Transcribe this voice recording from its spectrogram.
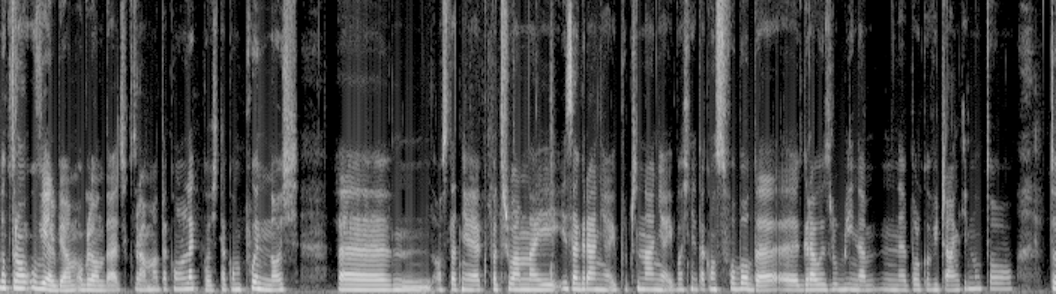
no, którą uwielbiam oglądać, która ma taką lekkość, taką płynność. E, Ostatnio jak patrzyłam na jej i zagrania, i poczynania, i właśnie taką swobodę e, grały z Lublinem Polkowiczanki, no to, to,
